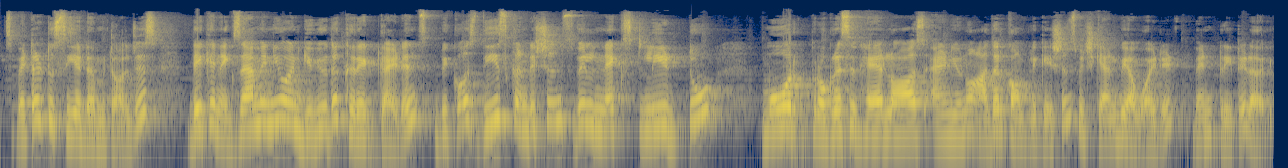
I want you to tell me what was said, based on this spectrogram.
It's better to see a dermatologist. They can examine you and give you the correct guidance because these conditions will next lead to more progressive hair loss and you know other complications which can be avoided when treated early.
